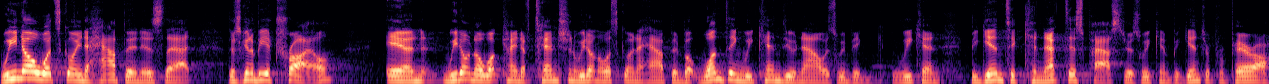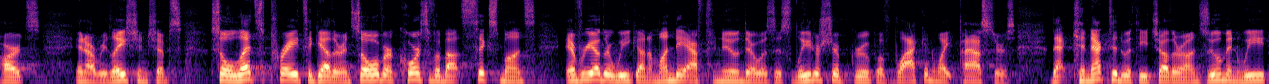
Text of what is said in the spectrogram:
We know what's going to happen is that there's going to be a trial, and we don't know what kind of tension, we don't know what's going to happen. But one thing we can do now is we, be, we can begin to connect as pastors, we can begin to prepare our hearts and our relationships. So let's pray together. And so, over a course of about six months, every other week on a Monday afternoon, there was this leadership group of black and white pastors that connected with each other on Zoom, and we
